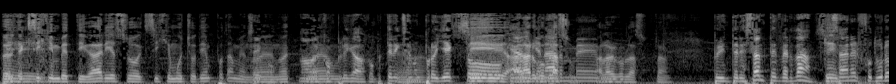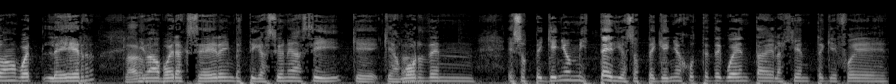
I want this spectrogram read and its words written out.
Pero te eh, exige investigar y eso exige mucho tiempo también. sí, no, es, no es- no, no es es- complicado. Tiene que ser eh, un proyecto Sí, que a largo plazo. arme, A largo plazo, claro. Pero interesante, es verdad. Sí. Quizá en el futuro vamos a poder leer Claro. y vamos a poder acceder a investigaciones así que, que Claro. aborden esos pequeños misterios, esos pequeños ajustes de cuenta de la gente que fue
